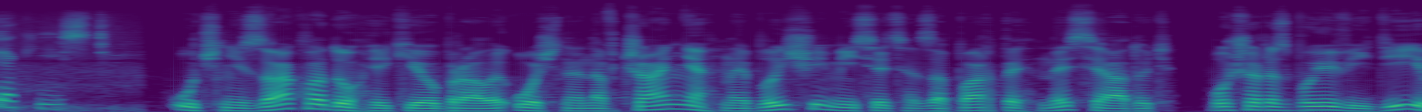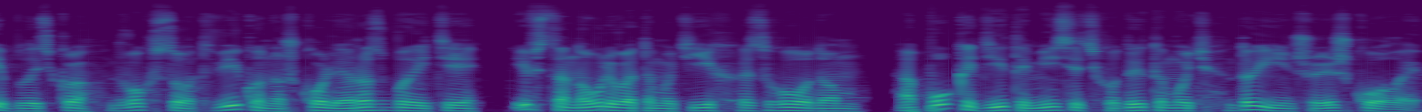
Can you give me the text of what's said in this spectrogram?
як є. Учні закладу, які обрали очне навчання, найближчий місяць за парти не сядуть, бо через бойові дії близько 200 вікон у школі розбиті і встановлюватимуть їх згодом. А поки діти місяць ходитимуть до іншої школи.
